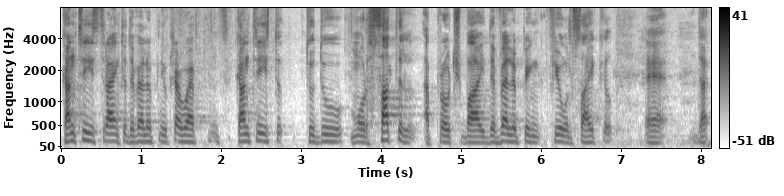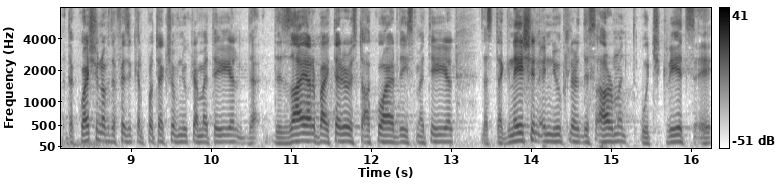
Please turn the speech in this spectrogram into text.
countries trying to develop nuclear weapons, countries to, to do more subtle approach by developing fuel cycle. Uh, the, the, question of the physical protection of nuclear material, the desire by terrorists to acquire this material, the stagnation in nuclear disarmament, which creates a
